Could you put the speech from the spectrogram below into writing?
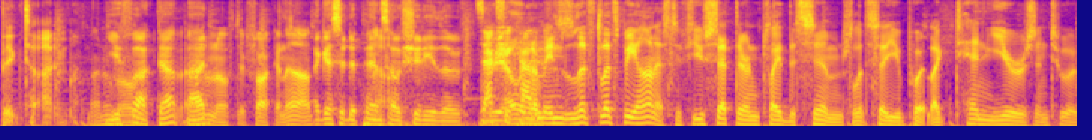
big time. I don't You know, fucked up, I bud. don't know if they're fucking up. I guess it depends how shitty the. It's actually reality kind I mean, let's let's be honest. If you sat there and played The Sims, let's say you put like ten years into a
